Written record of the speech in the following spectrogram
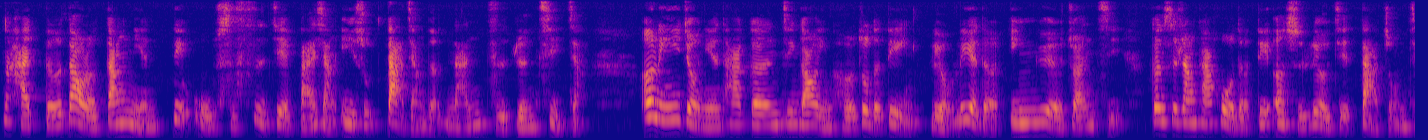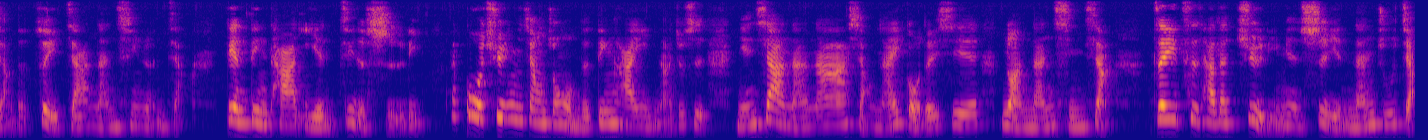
那还得到了当年第五十四届百想艺术大奖的男子人气奖。二零一九年，他跟金高银合作的电影《柳烈》的音乐专辑，更是让他获得第二十六届大总奖的最佳男新人奖，奠定他演技的实力。那过去印象中，我们的丁海寅啊，就是年下男啊、小奶狗的一些暖男形象。这一次，他在剧里面饰演男主角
